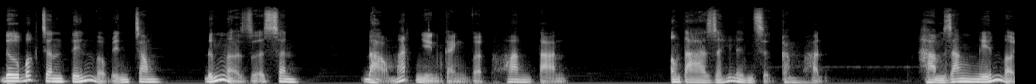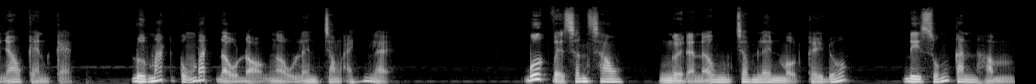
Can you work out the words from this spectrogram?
Đưa bước chân tiến vào bên trong, đứng ở giữa sân, đảo mắt nhìn cảnh vật hoang tàn. Ông ta dấy lên sự căm hận. Hàm răng nghiến vào nhau kèn kẹt, đôi mắt cũng bắt đầu đỏ ngầu lên trong ánh lệ. Bước về sân sau, người đàn ông châm lên một cây đốt đi xuống căn hầm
